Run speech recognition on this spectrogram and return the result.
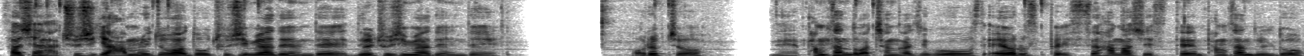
사실 아, 주식이 아무리 좋아도 조심해야 되는데 늘 조심해야 되는데 어렵죠. 네, 방산도 마찬가지고 에어로스페이스, 하나 시스템, 방산들도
